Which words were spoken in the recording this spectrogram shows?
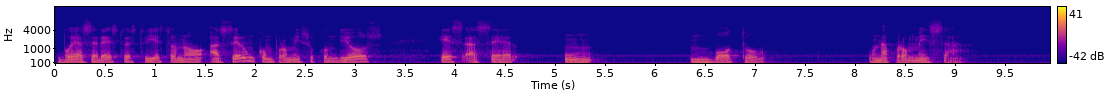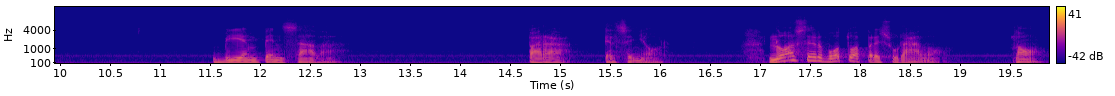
voy a hacer esto, esto y esto, no. Hacer un compromiso con Dios es hacer un, voto, una promesa bien pensada para el Señor. No hacer voto apresurado, no.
